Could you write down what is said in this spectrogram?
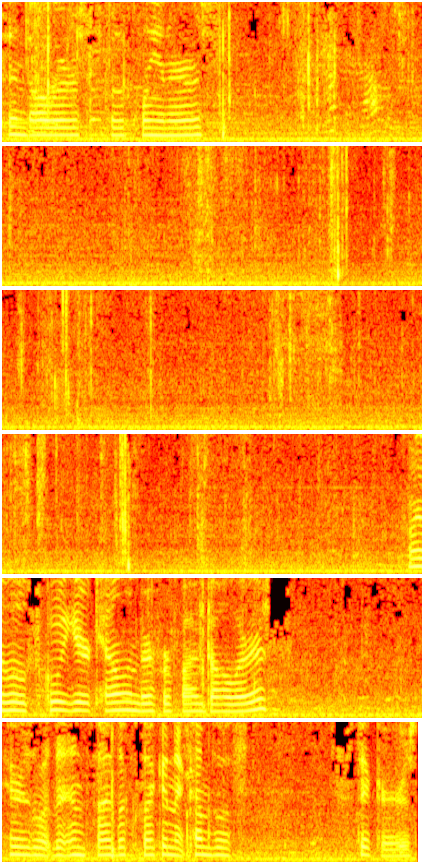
Ten dollars for the planners. My little school year calendar for five dollars. Here's what the inside looks like and it comes with stickers.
